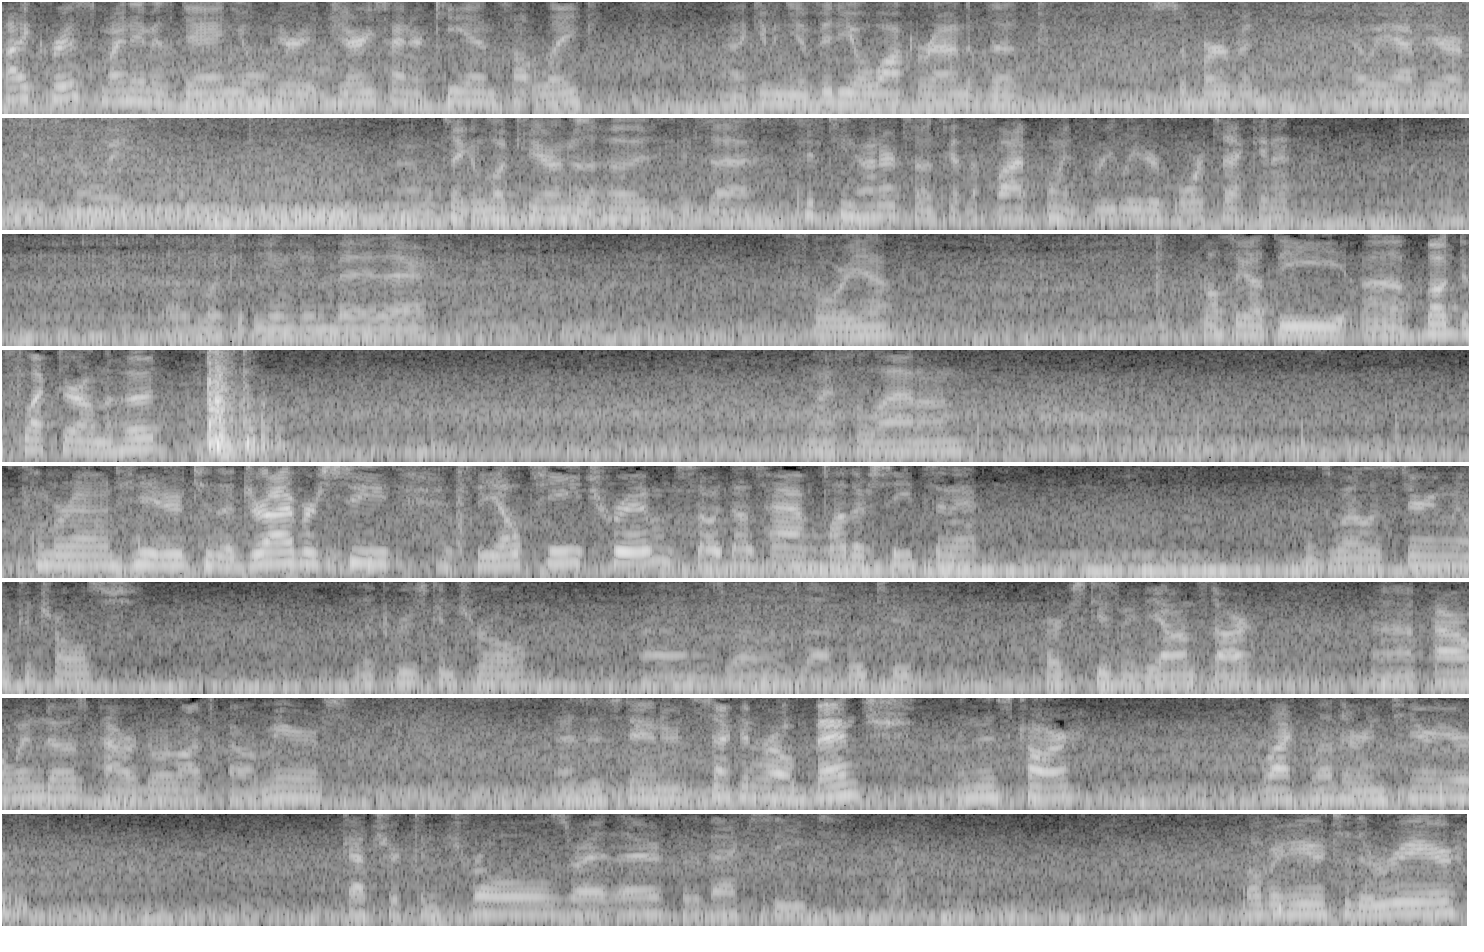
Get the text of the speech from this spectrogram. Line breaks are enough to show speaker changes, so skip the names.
Hi Chris, my name is Daniel here at Jerry Seiner Kia in Salt Lake. Uh, giving you a video walk around of the Suburban that we have here. I believe it's an 08. Uh, we'll take a look here under the hood. It's a 1500, so it's got the 5.3 liter Vortec in it. So look at the engine bay there for you. It's also got the uh, bug deflector on the hood. Nice little add-on. Come around here to the driver's seat. It's the LT trim, so it does have leather seats in it, as well as steering wheel controls for the cruise control, um, as well as uh, Bluetooth, or excuse me, the OnStar. Uh, power windows, power door locks, power mirrors. As is standard, second row bench in this car. Black leather interior. Got your controls right there for the back seat. Over here to the rear,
